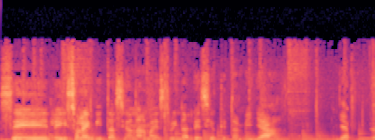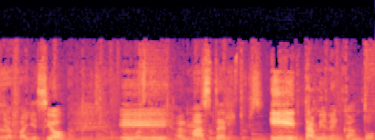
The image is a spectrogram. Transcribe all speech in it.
se le hizo la invitación al maestro Indalecio, que también ya ya, Ya. ya falleció, eh, al máster. Y también le encantó,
